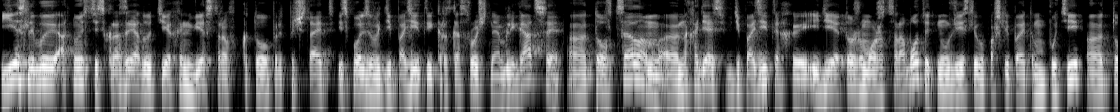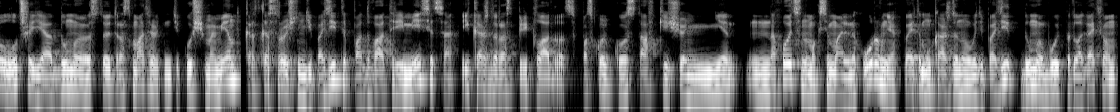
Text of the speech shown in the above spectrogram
Если вы относитесь к разряду тех инвесторов, кто предпочитает использовать депозиты и краткосрочные облигации, э, то в целом, э, находясь в депозитах, идея тоже может сработать. Но если вы пошли по этому пути, э, то лучше, я думаю, стоит рассматривать на текущий момент краткосрочные депозиты по 2-3 месяца и каждый раз перекладываться, поскольку ставки еще не находятся на максимальных уровнях, поэтому каждый новый депозит, думаю, будет предлагать вам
